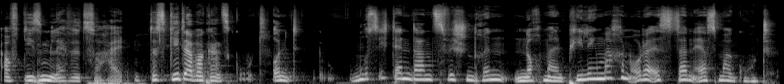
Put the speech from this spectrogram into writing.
auf diesem Level zu halten. Das geht aber ganz gut. Und muss ich denn dann zwischendrin nochmal ein Peeling machen oder ist dann erstmal gut?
